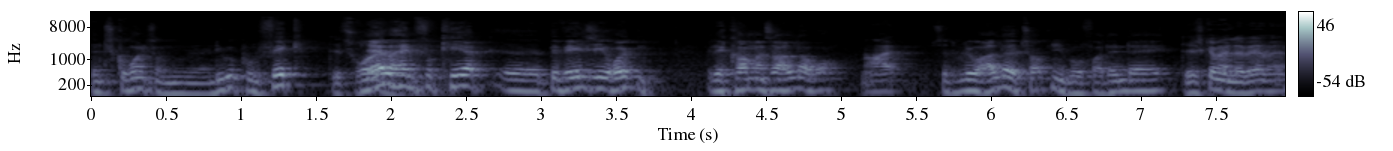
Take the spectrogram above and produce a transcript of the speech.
den scoring, som Liverpool fik. Det tror lavede jeg. han en forkert øh, bevægelse i ryggen, og det kom han så aldrig over. Nej, Så det blev aldrig et topniveau fra den dag af. det skal man lade være med.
